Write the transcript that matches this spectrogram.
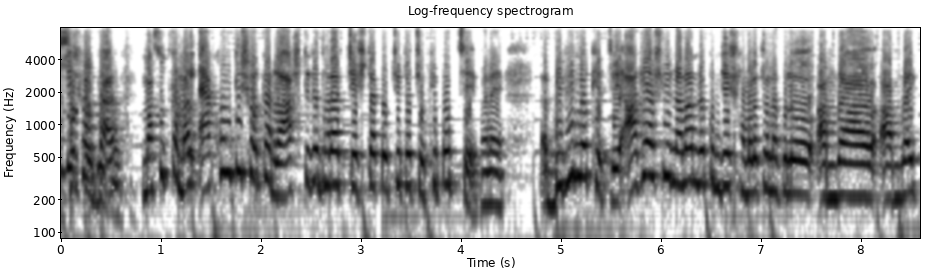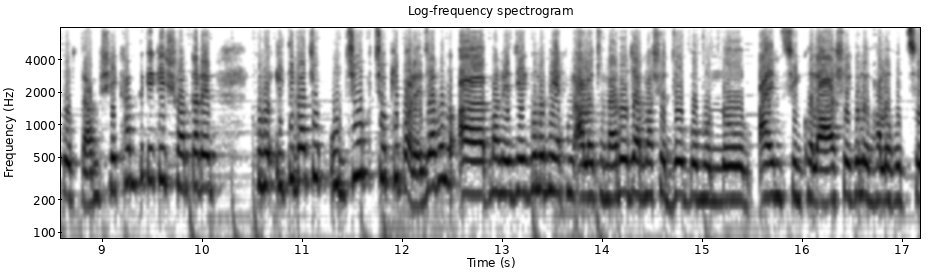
সরকার মাসুদ কামাল এখন কি সরকার রাশ টেনে ধরার চেষ্টা করছে এটা চোখে পড়ছে? মানে বিভিন্ন ক্ষেত্রে। আগে আসলে নানান রকম যে সমালোচনাগুলো আমরা আমরাই করতাম সেখান থেকে কি সরকারের কোনো ইতিবাচক উদ্যোগ চোখে পড়ে? যেমন আহ, মানে যেগুলো নিয়ে এখন আলোচনা রোজার মাসের দ্রব্যমূল্য আইন শৃঙ্খলা সেগুলো ভালো হচ্ছে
